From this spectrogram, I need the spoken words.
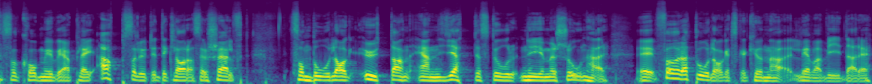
så kommer ju Viaplay absolut inte klara sig självt som bolag utan en jättestor nyemission här eh, för att bolaget ska kunna leva vidare.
